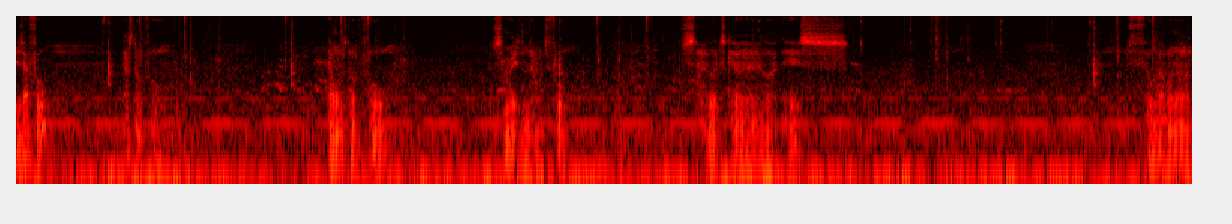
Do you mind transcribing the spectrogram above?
Is that full? That's not full. That one's not full. For some reason, that one's full. So let's go like this. Fill that one up.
